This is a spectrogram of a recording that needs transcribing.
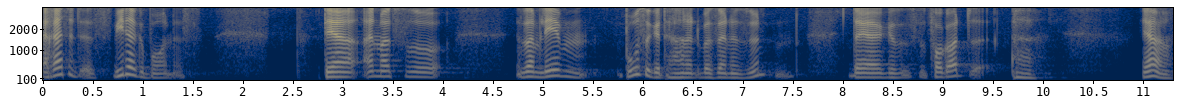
errettet ist, wiedergeboren ist, der einmal zu, in seinem Leben Buße getan hat über seine Sünden, der vor Gott äh, ja,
